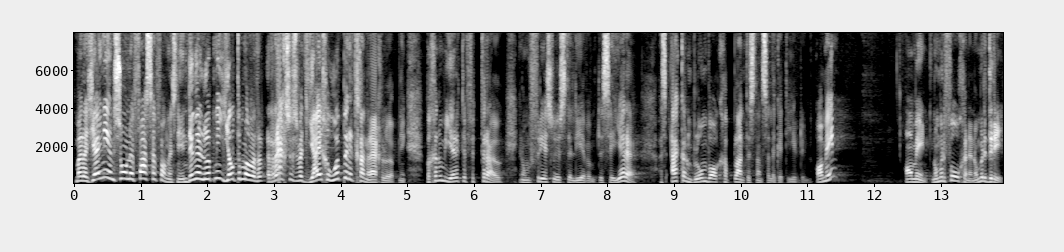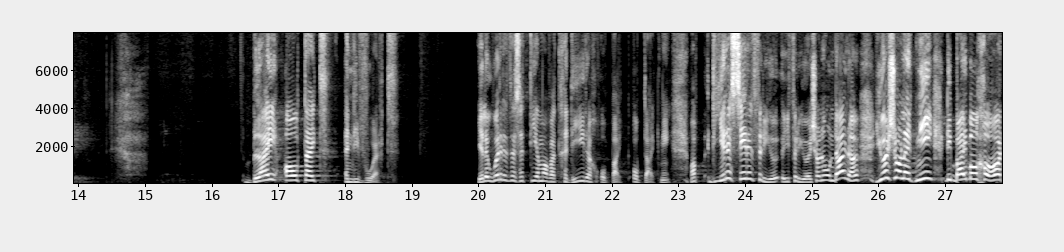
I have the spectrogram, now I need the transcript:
Maar as jy nie in sonde vasgevang is nie en dinge loop nie heeltemal reg soos wat jy gehoop het dit gaan regloop nie, begin om die Here te vertrou en om vreesloos te lewe om te sê Here, as ek aan blombaak geplant is, dan sal ek dit hier doen. Amen. Amen. Nommer volgende, nommer 3. Bly altyd in die woord. Julle hoor dit is 'n tema wat gedurig opduik, opduik, nê? Maar die Here sê dit vir jo, vir Joshua. Nou onthou nou, Joshua het nie die Bybel gehad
